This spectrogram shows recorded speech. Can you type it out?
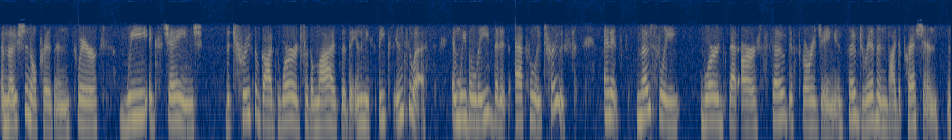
emotional prisons, where we exchange the truth of God's word for the lies that the enemy speaks into us. And we believe that it's absolute truth. And it's mostly words that are so discouraging and so driven by depression, the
